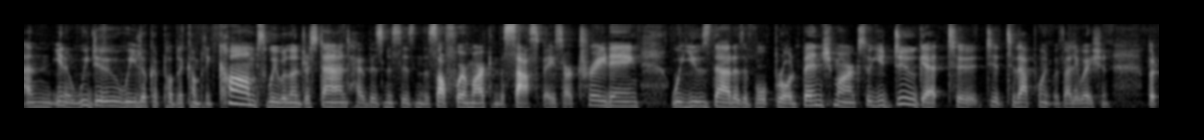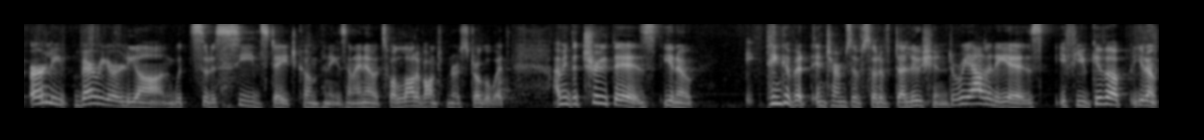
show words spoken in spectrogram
And you know, we do we look at public company comps. We will understand how businesses in the software market and the SaaS space are trading. We use that as a broad benchmark. So you do get to, to, to that point with valuation. But early, very early on, with sort of seed stage companies, and I know it's what a lot of entrepreneurs struggle with. I mean, the truth is, you know, think of it in terms of sort of dilution. The reality is, if you give up, you know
